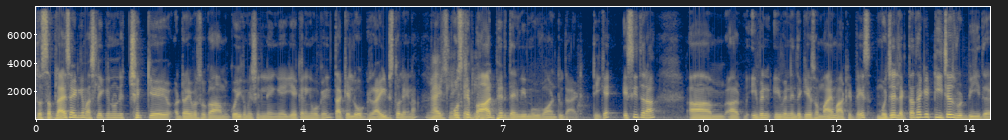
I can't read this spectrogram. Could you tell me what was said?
تو سپلائی سائڈ کے مسئلے کہ انہوں نے چھک کے ڈرائیورس کو کہا ہم کوئی کمیشن لیں گے یہ کریں گے وہ کریں گے تاکہ لوگ رائڈس تو لینا اس کے بعد پھر then we move on to that ٹھیک ہے؟ اسی طرح even even in the case of my market مجھے لگتا تھا کہ teachers would be the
